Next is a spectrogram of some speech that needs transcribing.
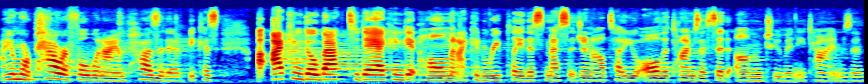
I am more powerful when I am positive because I can go back today, I can get home and I can replay this message and I'll tell you all the times I said um too many times. And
